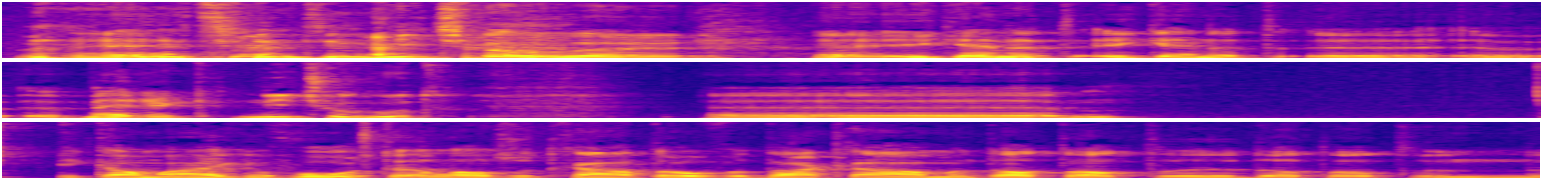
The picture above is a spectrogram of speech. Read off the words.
het is niet zo, ik ken het, ik ken het, merk niet zo goed. Ehm, ik kan me eigenlijk voorstellen als het gaat over dakramen dat dat, dat, dat, een,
